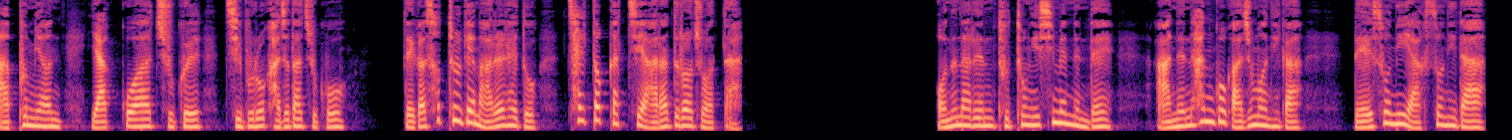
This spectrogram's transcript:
아프면 약과 죽을 집으로 가져다 주고 내가 서툴게 말을 해도 찰떡같이 알아들어 주었다. 어느 날은 두통이 심했는데 아는 한국 아주머니가 내 손이 약손이다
